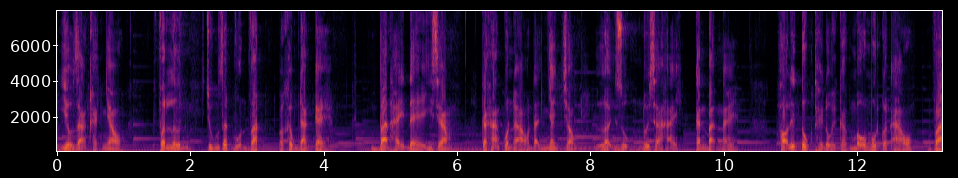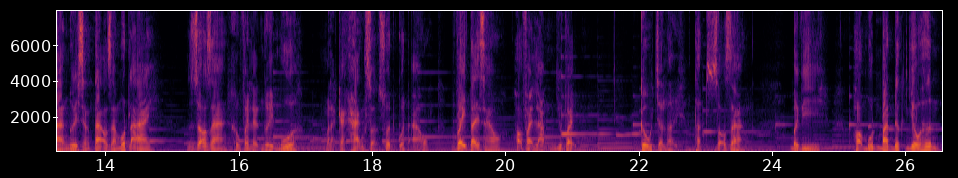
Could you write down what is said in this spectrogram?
nhiều dạng khác nhau, phần lớn chúng rất vụn vặt và không đáng kể. Bạn hãy để ý xem, các hãng quần áo đã nhanh chóng lợi dụng nỗi sợ hãi căn bản này. Họ liên tục thay đổi các mẫu mốt quần áo và người sáng tạo ra mốt là ai? Rõ ràng không phải là người mua, mà là các hãng sản xuất quần áo. Vậy tại sao họ phải làm như vậy? Câu trả lời thật rõ ràng bởi vì họ muốn bán được nhiều hơn.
